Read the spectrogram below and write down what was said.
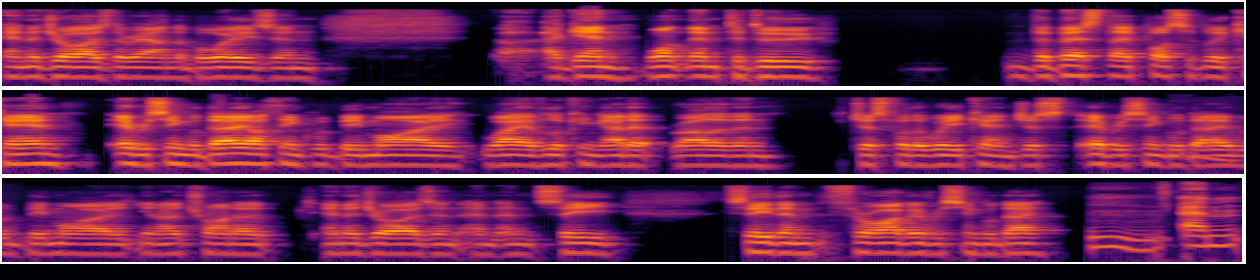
energized around the boys and uh, again want them to do the best they possibly can every single day. I think would be my way of looking at it, rather than just for the weekend. Just every single day would be my, you know, trying to energize and and, and see see them thrive every single day. Mm. Um,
